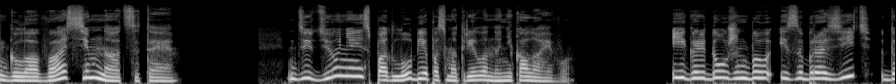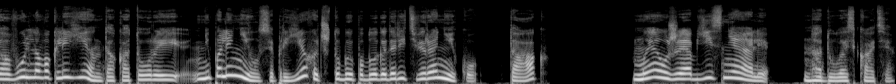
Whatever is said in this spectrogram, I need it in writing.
Глава 17 Дюдюня из-под лобья посмотрела на Николаеву. Игорь должен был изобразить довольного клиента, который не поленился приехать, чтобы поблагодарить Веронику. Так? Мы уже объясняли, надулась Катя.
